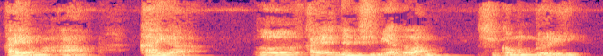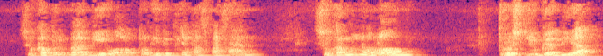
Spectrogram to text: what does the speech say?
kaya maaf, kaya eh, kayaknya di sini adalah suka memberi, suka berbagi walaupun hidupnya pas-pasan, suka menolong, terus juga dia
